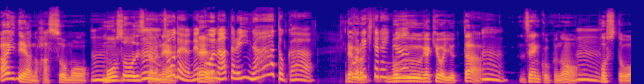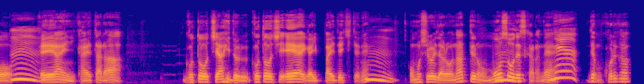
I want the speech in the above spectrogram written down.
アイデアの発想もうん。妄想ですからね、うんそうだよね、ええ。こういうのあったらいいなとか。だからこうできたらいいな。僕が今日言ったうん。全国のポストをうん。AI に変えたらご当地アイドルご当地 AI がいっぱいできてね、うん。面白いだろうなっていうのも妄想ですからね,、ね。でもこれが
